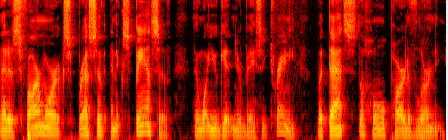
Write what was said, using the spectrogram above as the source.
that is far more expressive and expansive than what you get in your basic training. But that's the whole part of learning.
